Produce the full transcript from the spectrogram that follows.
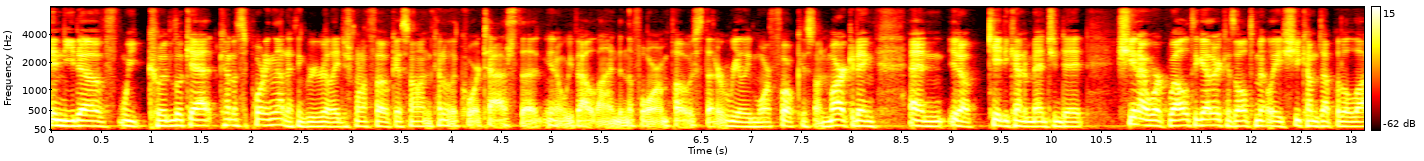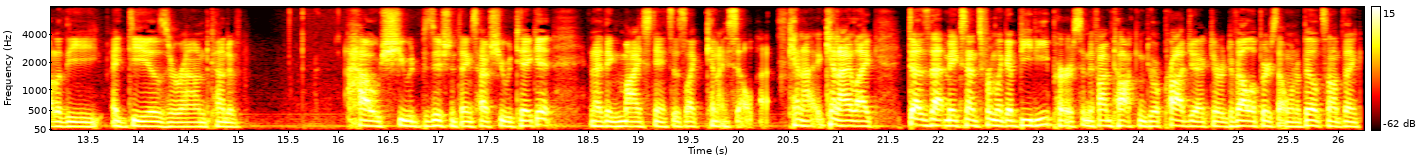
in need of. We could look at kind of supporting that. I think we really just want to focus on kind of the core tasks that you know we've outlined in the forum post that are really more focused on marketing. And you know, Katie kind of mentioned it. She and I work well together because ultimately she comes up with a lot of the ideas around kind of how she would position things, how she would take it. And I think my stance is like, can I sell that? Can I, can I like, does that make sense from like a BD person? If I'm talking to a project or developers that want to build something,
